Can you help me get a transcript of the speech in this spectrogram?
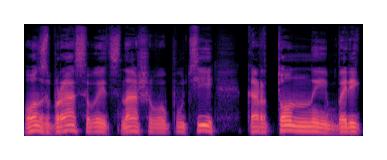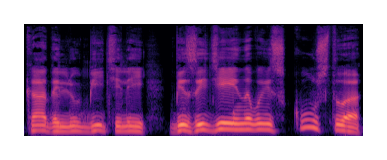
Он сбрасывает с нашего пути картонные баррикады любителей безыдейного искусства,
